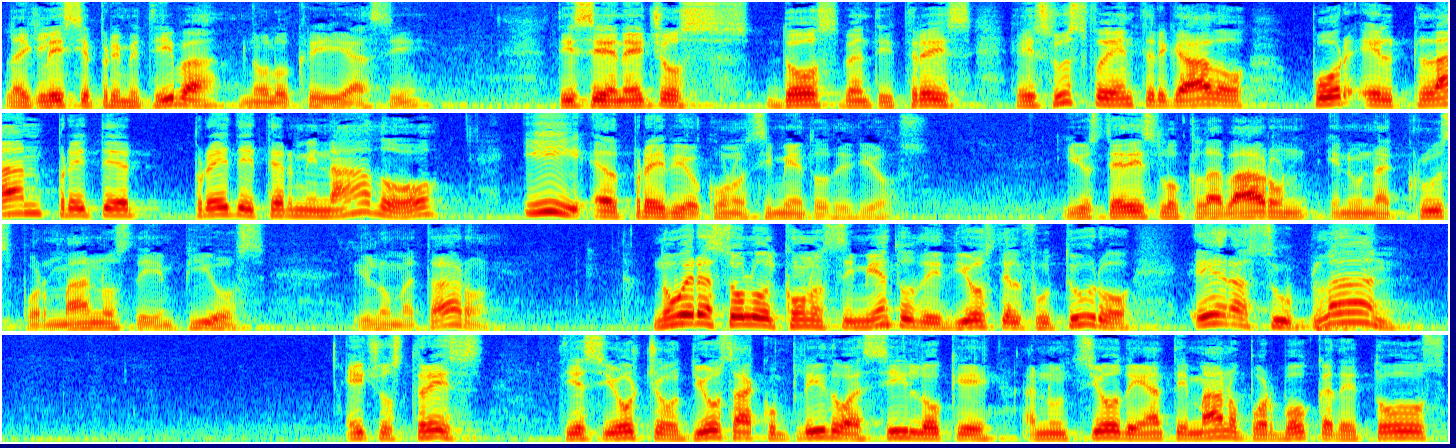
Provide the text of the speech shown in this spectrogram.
La iglesia primitiva no lo creía así. Dice en Hechos 2.23, Jesús fue entregado por el plan predeterminado y el previo conocimiento de Dios. Y ustedes lo clavaron en una cruz por manos de impíos y lo mataron. No era solo el conocimiento de Dios del futuro, era su plan. Hechos 3, 18. Dios ha cumplido así lo que anunció de antemano por boca de todos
